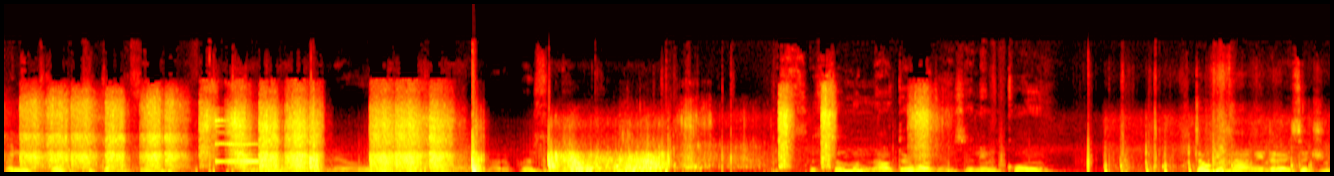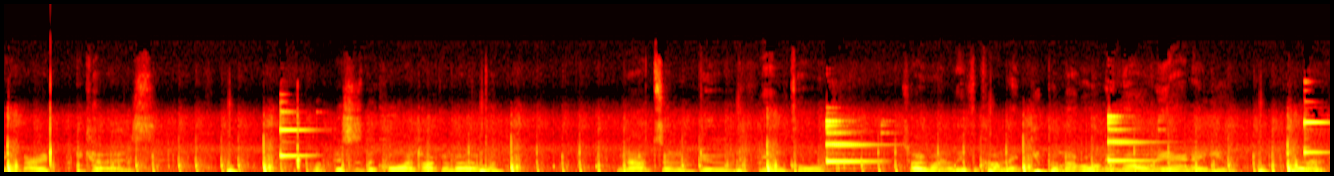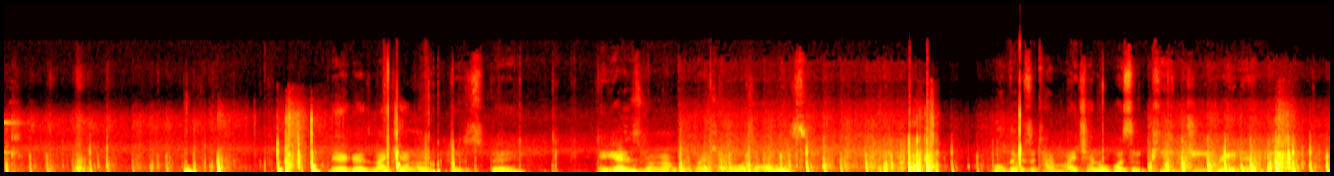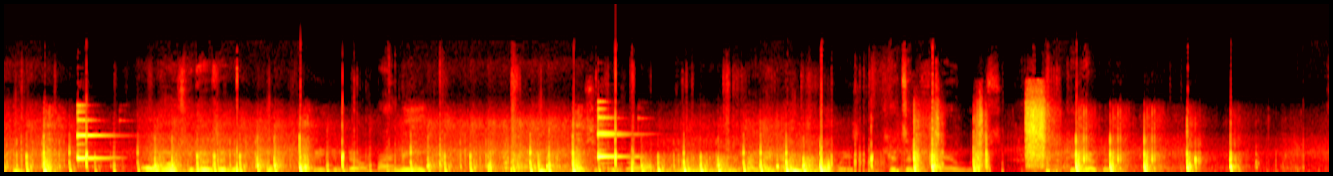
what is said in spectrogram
I need to coal to cook up my food. No, not a person. If, someone out there watching is named Cole, don't get mad at me that I said your name, alright? Because, look, this is the coal I'm talking about, everyone not some dude named Cole. So I'm going to leave a comment. You put my real name out on the internet, you Yeah, guys, my channel has been. You guys remember, my channel wasn't always. Well, there was a time my channel wasn't PG rated. All those videos have been taken down by me. That's because I want to be friendly place for kids and families together.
